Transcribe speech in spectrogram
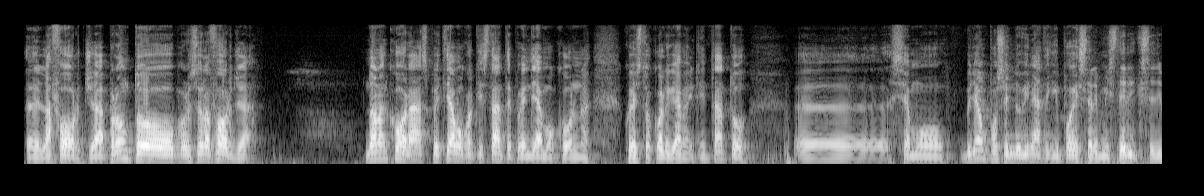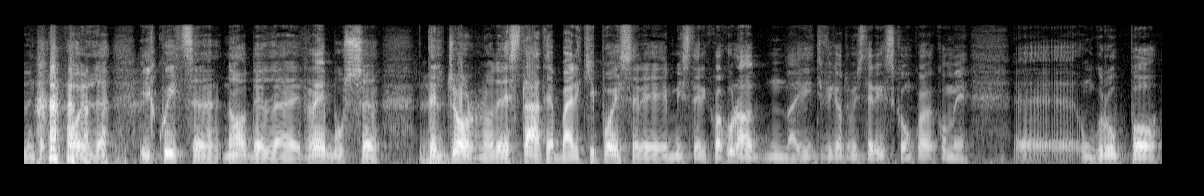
eh, Laforgia. Pronto, professor Laforgia? Non ancora? Aspettiamo qualche istante e poi andiamo con questo collegamento. Intanto eh, siamo, vediamo un po' se indovinate chi può essere Mister X, è diventato un po' il, il quiz, no, del, rebus del giorno, dell'estate a Bari. Chi può essere Mister X? Qualcuno ha identificato Mister X con, come eh, un gruppo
